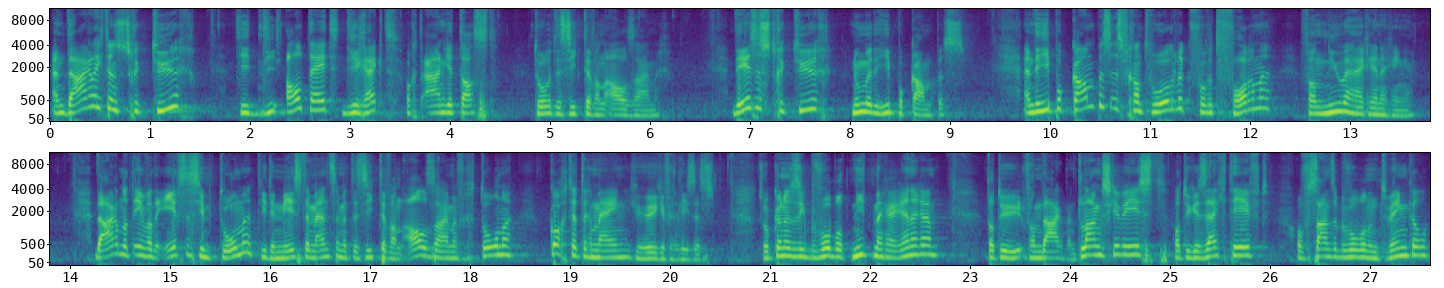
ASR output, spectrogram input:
En daar ligt een structuur die, die altijd direct wordt aangetast door de ziekte van Alzheimer. Deze structuur noemen we de hippocampus. En de hippocampus is verantwoordelijk voor het vormen van nieuwe herinneringen. Daarom dat een van de eerste symptomen die de meeste mensen met de ziekte van Alzheimer vertonen, korte termijn geheugenverlies is. Zo kunnen ze zich bijvoorbeeld niet meer herinneren dat u vandaag bent langs geweest, wat u gezegd heeft, of staan ze bijvoorbeeld in het winkel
